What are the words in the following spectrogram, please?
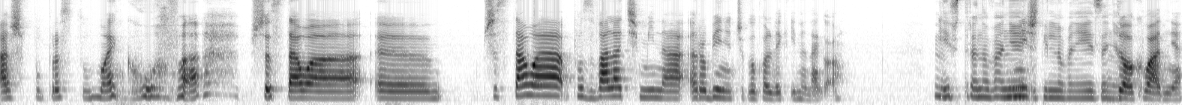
aż po prostu moja głowa przestała, yy, przestała pozwalać mi na robienie czegokolwiek innego. Niż trenowanie niż... i pilnowanie jedzenia. Dokładnie.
